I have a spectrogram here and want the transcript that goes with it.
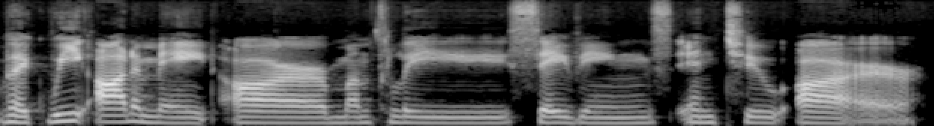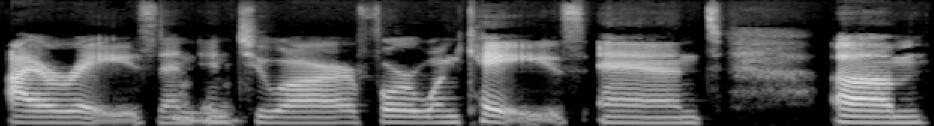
like we automate our monthly savings into our IRAs and mm-hmm. into our 401ks and um,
